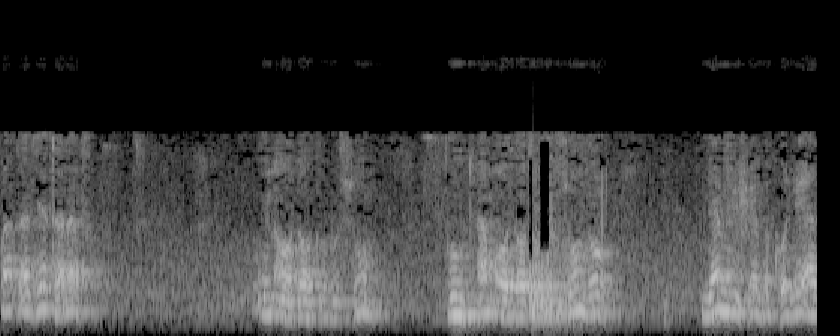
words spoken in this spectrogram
بعد از یه طرف این عادات و رسوم بود هم عادات و رسوم رو نمیشه به کلی از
